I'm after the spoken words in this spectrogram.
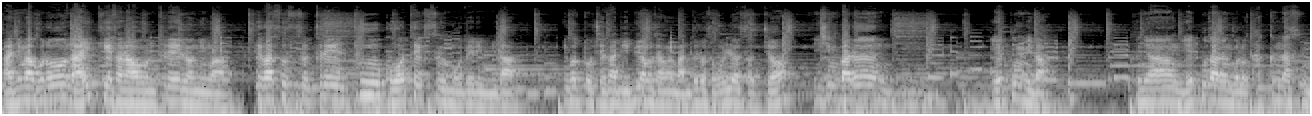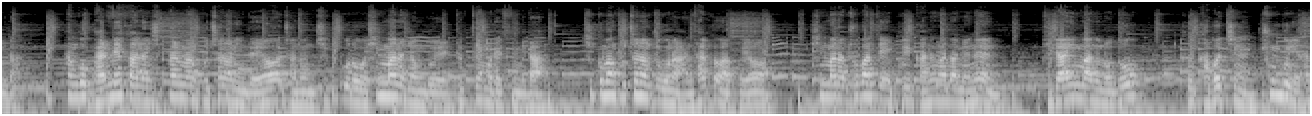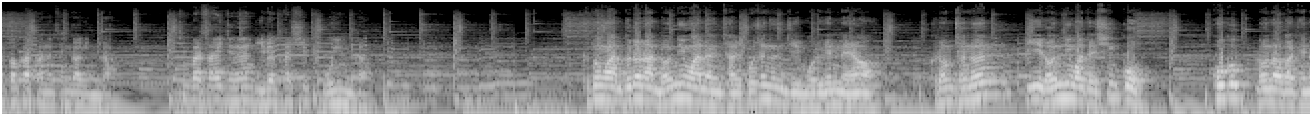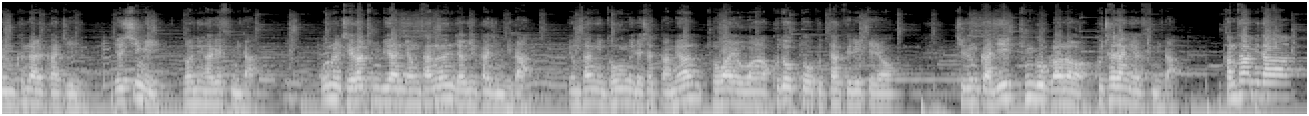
마지막으로 나이키에서 나온 트레일 러닝화 페가수스 트레일 2 고어텍스 모델입니다. 이것도 제가 리뷰 영상을 만들어서 올렸었죠. 이 신발은 음, 예쁩니다. 그냥 예쁘다는 걸로 다 끝났습니다. 한국 발매가는 18만 9천 원인데요. 저는 직구로 10만 원 정도의 득템을 했습니다. 19만 9천 원 주고는 안 살 것 같고요. 10만 원 초반대에 구입 가능하다면은 디자인만으로도 그 값어치는 충분히 할 것 같다는 생각입니다. 신발 사이즈는 285입니다. 그동안 늘어난 런닝화는 잘 보셨는지 모르겠네요. 그럼 저는 이 런닝화를 신고 고급 러너가 되는 그날까지 열심히 러닝하겠습니다. 오늘 제가 준비한 영상은 여기까지입니다. 영상이 도움이 되셨다면 좋아요와 구독도 부탁드릴게요. 지금까지 중국 러너 구차장이었습니다. 감사합니다.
